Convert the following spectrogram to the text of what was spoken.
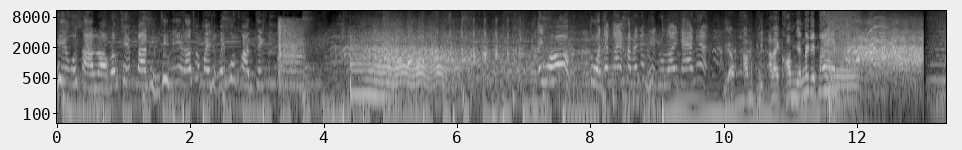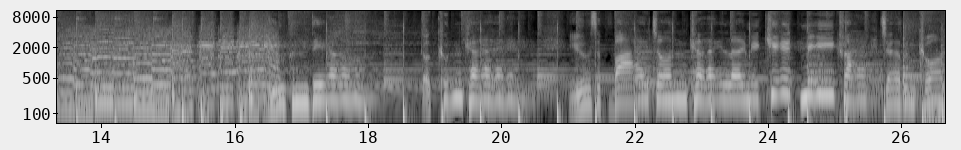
พี่อุตส่าห์หลอกน้องทิพย์มาถึงที่นี่แล้วทำไมถึงไม่พูดความจริง ไอ้วอกตรวจยังไงคำนั้นยังผิดอยู่เลยแกเนี่ย เดี๋ยวทำผิดอะไรคอมยังไม่ได้เปิดอยู่คนเดียวก็คุ้นเคย อยู่สบายจนเคยเลยไม่คิดมีใคร เจอบางคน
